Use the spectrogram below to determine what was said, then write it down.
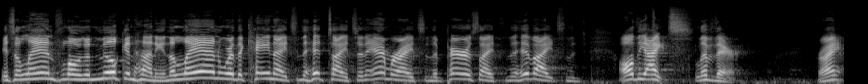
It's a land flowing with milk and honey, and the land where the Canaanites and the Hittites and the Amorites and the Perizzites and the Hivites and the, all the ites live there, right?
